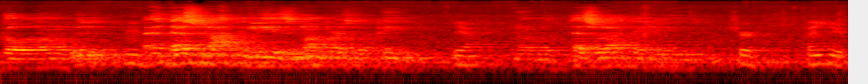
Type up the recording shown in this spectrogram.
go along with it. Mm. That, that's what I think it is, in my personal opinion. Yeah. You know, but that's what I think it is. Sure. Thank you.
